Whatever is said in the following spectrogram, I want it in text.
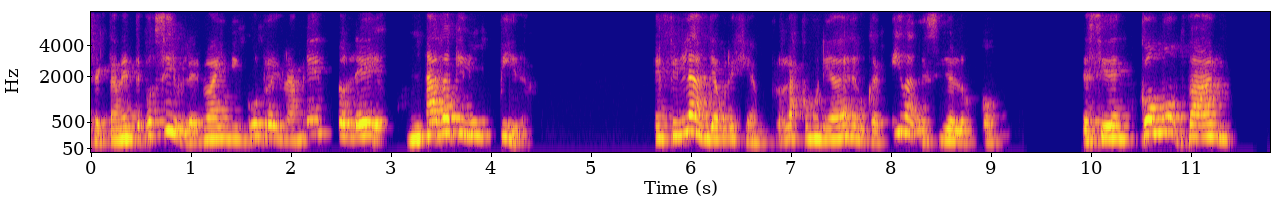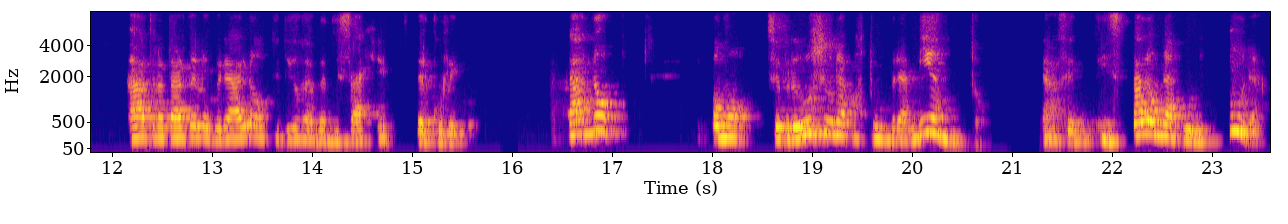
perfectamente posible, no hay ningún reglamento, ley, nada que lo impida. En Finlandia, por ejemplo, las comunidades educativas deciden los cómo, deciden cómo van a tratar de lograr los objetivos de aprendizaje del currículo. Acá no, como se produce un acostumbramiento, se instala una cultura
